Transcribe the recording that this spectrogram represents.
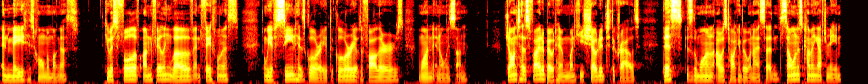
and made his home among us. He was full of unfailing love and faithfulness, and we have seen his glory, the glory of the Father's one and only Son. John testified about him when he shouted to the crowds, This is the one I was talking about when I said, Someone is coming after me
